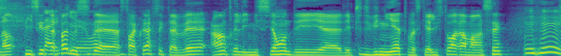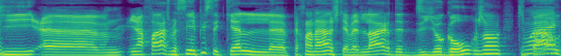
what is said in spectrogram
Non. Puis ce qui était fun aussi ouais. de StarCraft, c'est que t'avais entre les missions des, euh, des petites vignettes parce que l'histoire avançait. Mm-hmm. Puis euh, une affaire, je me souviens plus c'est quel euh, personnage qui avait de l'air de, du yogourt, genre, qui Ouais, parle.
